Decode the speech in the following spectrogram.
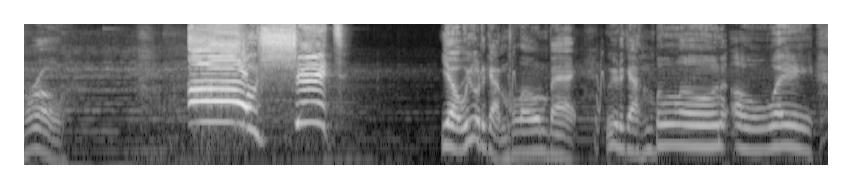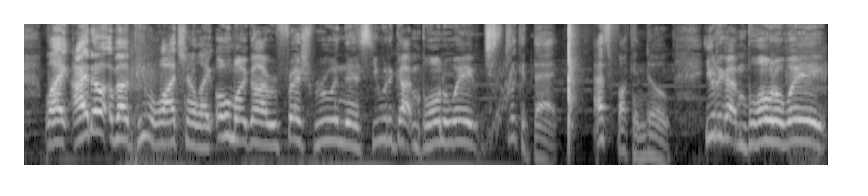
Bro. Oh, shit! Yo, we would have gotten blown back. We would have gotten blown away. Like, I know about people watching are like, oh my god, Refresh ruined this. You would have gotten blown away. Just look at that. That's fucking dope. You would have gotten blown away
